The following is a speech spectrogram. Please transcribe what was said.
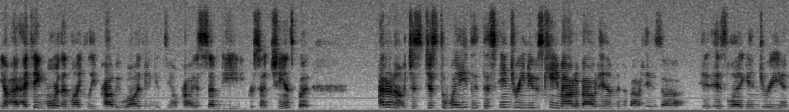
you know, I, I think more than likely probably will. I think it's you know probably a 70, 80 percent chance, but I don't know. Just just the way that this injury news came out about him and about his uh, his leg injury and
